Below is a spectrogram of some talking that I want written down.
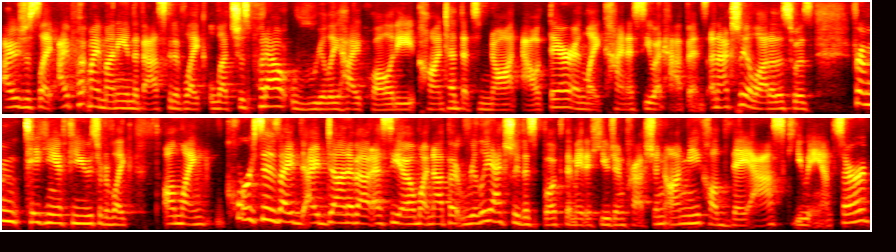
I was just like, I put my money in the basket of like, let's just put out really high quality content that's not out there and like kind of see what happens. And actually, a lot of this was from taking a few sort of like online courses I'd, I'd done about SEO and whatnot, but really actually this book that made a huge impression on me called They Ask, You Answer,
